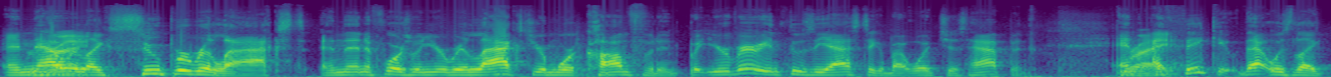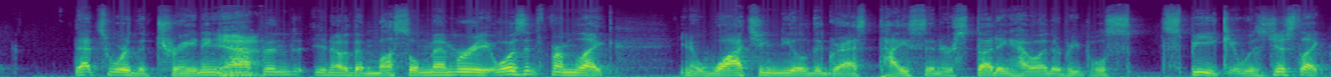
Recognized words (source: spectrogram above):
and now right. we're like super relaxed. And then, of course, when you're relaxed, you're more confident, but you're very enthusiastic about what just happened. And right. I think it, that was like that's where the training yeah. happened. You know, the muscle memory. It wasn't from like you know watching Neil deGrasse Tyson or studying how other people speak. It was just like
